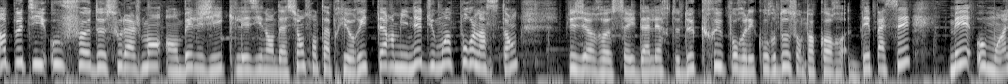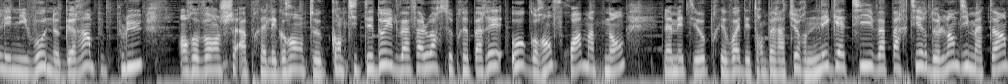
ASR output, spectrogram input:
Un petit ouf de soulagement en Belgique. Les inondations sont a priori terminées, du moins pour l'instant. Plusieurs seuils d'alerte de crue pour les cours d'eau sont encore dépassés, mais au moins les niveaux ne grimpent plus. En revanche, après les grandes quantités d'eau, il va falloir se préparer au grand froid maintenant. La météo prévoit des températures négatives à partir de lundi matin.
